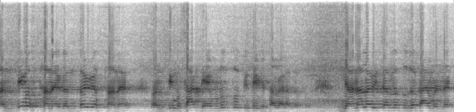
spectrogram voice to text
अंतिम स्थान आहे गंतव्य स्थान आहे अंतिम साध्य आहे म्हणून तो तिथे विसाव्याला जातो. ज्ञानाला विचारलं तुझं काय म्हणणं आहे?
